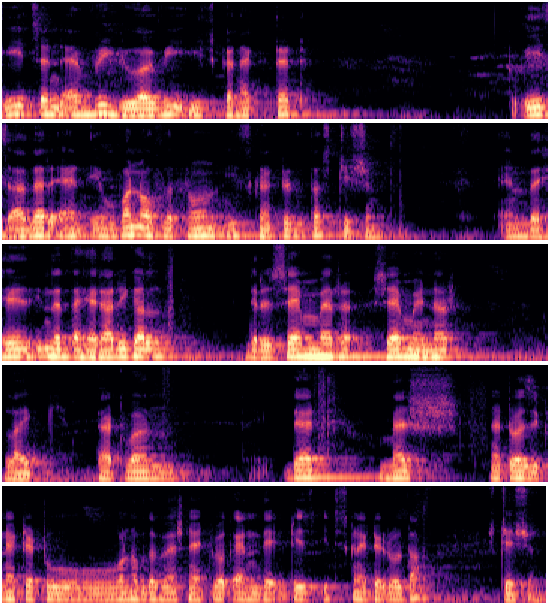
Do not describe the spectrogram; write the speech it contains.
each and every uav is connected to each other and one of the drone is connected to the station. And the in the, the hierarchical there is same manner, same manner like that one that mesh network is connected to one of the mesh network and it is it is connected to the station.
